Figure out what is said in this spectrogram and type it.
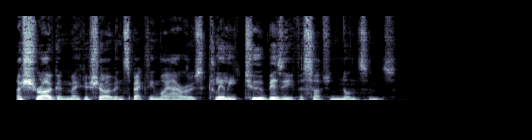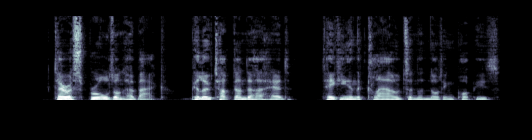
I shrug and make a show of inspecting my arrows, clearly too busy for such nonsense. Tara sprawls on her back, pillow tucked under her head, taking in the clouds and the nodding poppies.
